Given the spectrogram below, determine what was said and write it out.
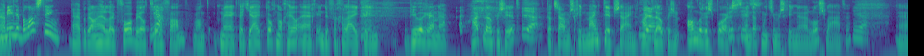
minder belasting. Daar heb ik al een heel leuk voorbeeld ja. van. Want ik merk dat jij toch nog heel erg in de vergelijking wielrennen, hardlopen zit. Ja. Dat zou misschien mijn tip zijn. Hardlopen is een andere sport. Precies. En dat moet je misschien uh, loslaten. Ja. Uh,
